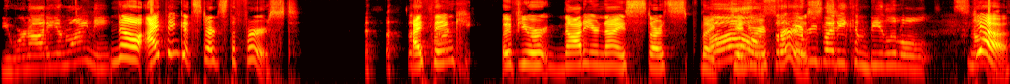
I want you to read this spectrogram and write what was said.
You were naughty and whiny. No, I think it starts the first. I think if you're naughty or nice starts like oh, January so 1st. everybody can be little. Snobs Yeah.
